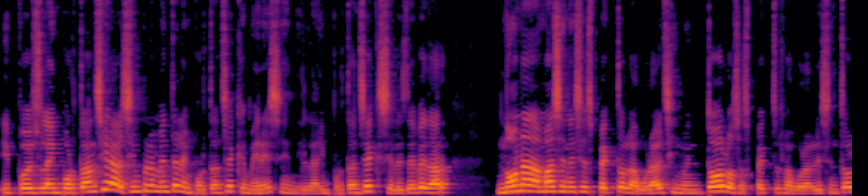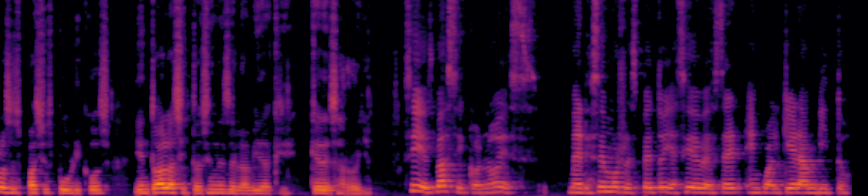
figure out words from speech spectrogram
Y pues la importancia, simplemente la importancia que merecen y la importancia que se les debe dar, no nada más en ese aspecto laboral, sino en todos los aspectos laborales, en todos los espacios públicos y en todas las situaciones de la vida que, que desarrollan. Sí, es básico, ¿no? Es, merecemos respeto y así debe ser en cualquier ámbito.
